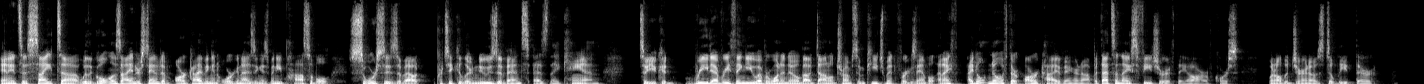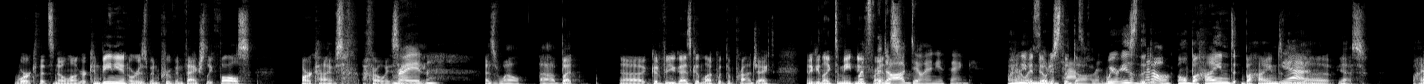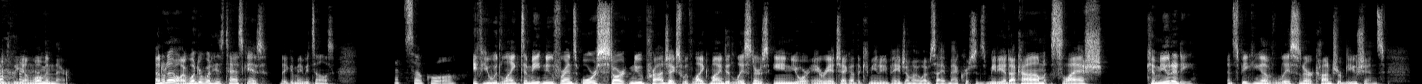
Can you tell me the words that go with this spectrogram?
And it's a site uh, with a goal, as I understand it, of archiving and organizing as many possible sources about particular news events as they can. So you could read everything you ever want to know about Donald Trump's impeachment, for example. And I, I don't know if they're archiving or not, but that's a nice feature if they are. Of course, when all the journos delete their work that's no longer convenient or has been proven factually false, archives are always Right. handy as well. Uh, but uh, good for you guys. Good luck with the project. And if you'd like to meet new What's friends, what's the dog doing, you think? I didn't How even notice the dog. with? Where is the I dog? know. Oh, behind behind Yeah. the uh, yes, behind the young woman there. I don't know. I wonder what his task is. They can maybe tell us. That's so cool. If you would like to meet new friends or start new projects with like-minded listeners in your area, check out the community page on my website, mattchristiansenmedia.com slash community. And speaking of listener contributions,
